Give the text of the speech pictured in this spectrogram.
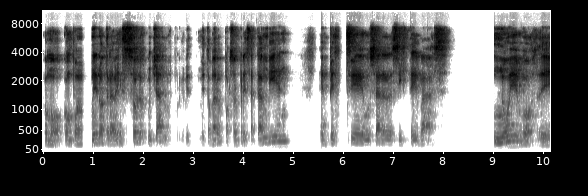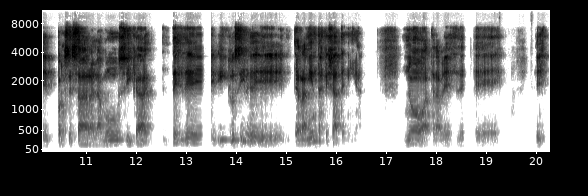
como componer otra vez, solo escucharlos, me tomaron por sorpresa. También empecé a usar sistemas nuevos de procesar a la música, desde inclusive de herramientas que ya tenía, no a través de, este,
